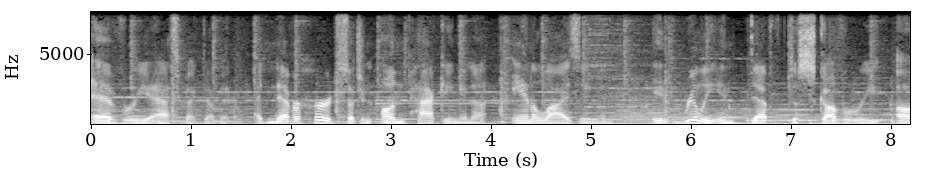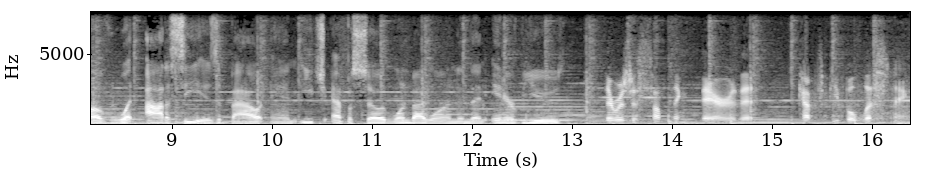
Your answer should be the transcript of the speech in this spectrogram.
every aspect of it. I'd never heard such an unpacking and a analyzing and it really in-depth discovery of what Odyssey is about and each episode one by one and then interviews. There was just something there that kept people listening.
